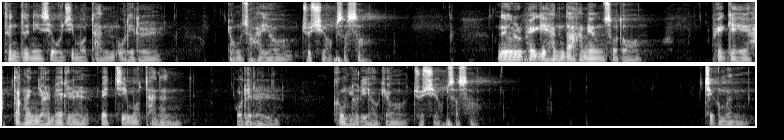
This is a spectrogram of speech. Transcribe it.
든든히 세우지 못한 우리를 용서하여 주시옵소서. 늘 회개한다 하면서도 회개에 합당한 열매를 맺지 못하는 우리를 긍휼히 여겨 주시옵소서. 지금은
